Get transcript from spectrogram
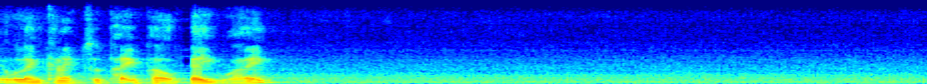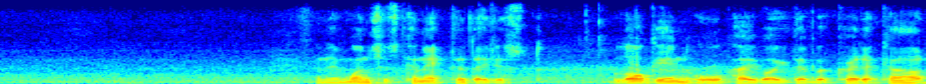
It will then connect to the PayPal gateway. And then once it's connected, they just log in or pay by debit credit card.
